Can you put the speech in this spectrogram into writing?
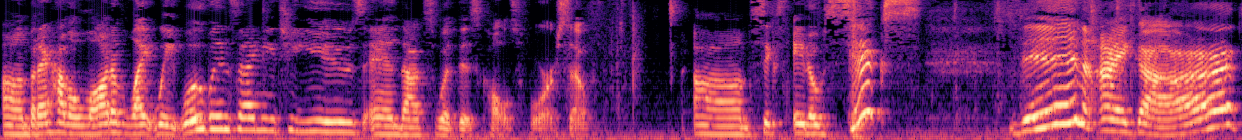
Um, but I have a lot of lightweight wovens that I need to use, and that's what this calls for. So um, 6806. Then I got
